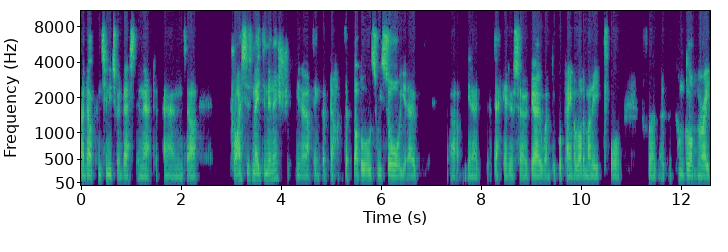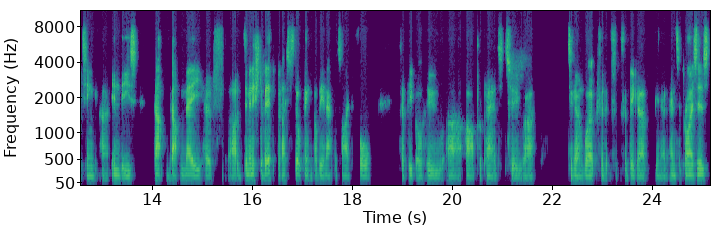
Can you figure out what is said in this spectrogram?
uh, they'll continue to invest in that. And uh, prices may diminish. You know, I think that the, the bubbles we saw, you know, uh, you know, a decade or so ago, when people were paying a lot of money for for conglomerating uh, indies, that that may have uh, diminished a bit. But I still think there'll be an appetite for for people who are prepared to uh, to go and work for, the, for bigger you know enterprises.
